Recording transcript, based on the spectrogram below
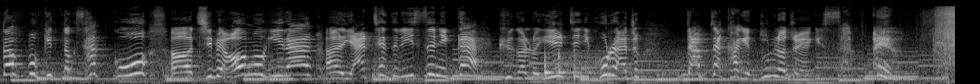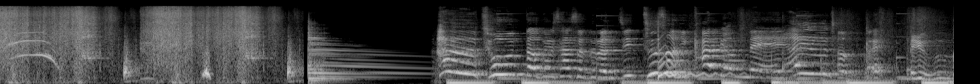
떡볶이 떡 샀고 어, 집에 어묵이랑 어, 야채들이 있으니까 그걸로 일진이 코를 아주 납작하게 눌러줘야겠어. 아휴. 좋은 떡을 사서 그런지 두 손이 가볍네. 아유, 정말. 아유.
